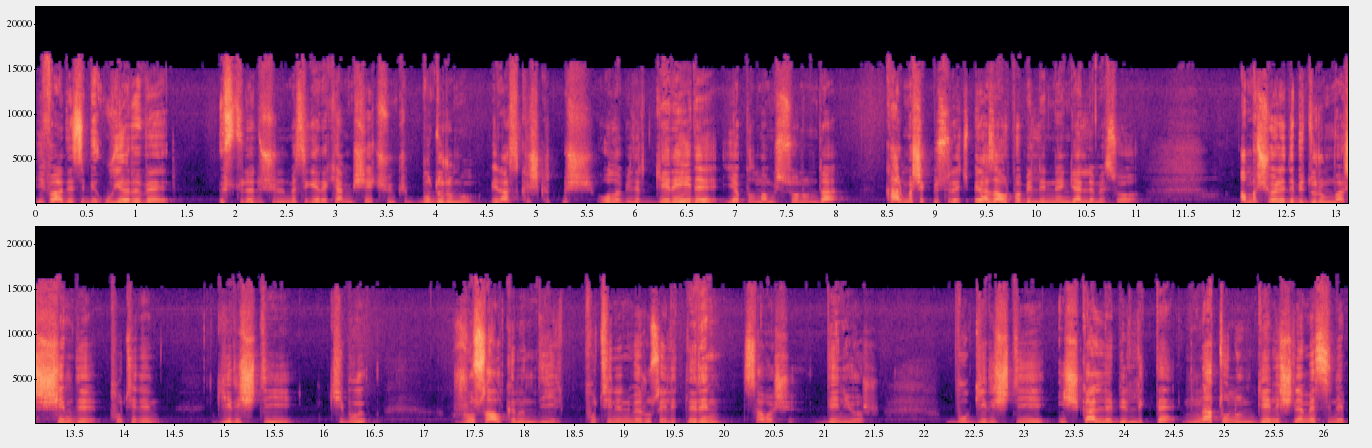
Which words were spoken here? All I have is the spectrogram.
ifadesi bir uyarı ve üstüne düşünülmesi gereken bir şey. Çünkü bu durumu biraz kışkırtmış olabilir. Gereği de yapılmamış sonunda. Karmaşık bir süreç. Biraz Avrupa Birliği'nin engellemesi o. Ama şöyle de bir durum var. Şimdi Putin'in giriştiği ki bu Rus halkının değil Putin'in ve Rus elitlerin savaşı deniyor. bu giriştiği işgalle birlikte NATO'nun genişlemesini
